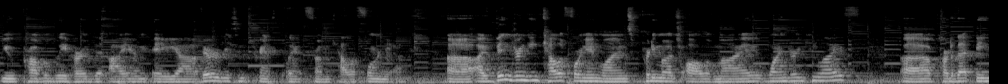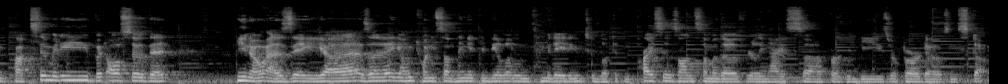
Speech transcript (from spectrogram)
you probably heard that I am a uh, very recent transplant from California. Uh, I've been drinking Californian wines pretty much all of my wine drinking life. Uh, part of that being proximity, but also that you know, as a uh, as a young twenty something, it can be a little intimidating to look at the prices on some of those really nice uh, Burgundies or Bordeaux and stuff.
